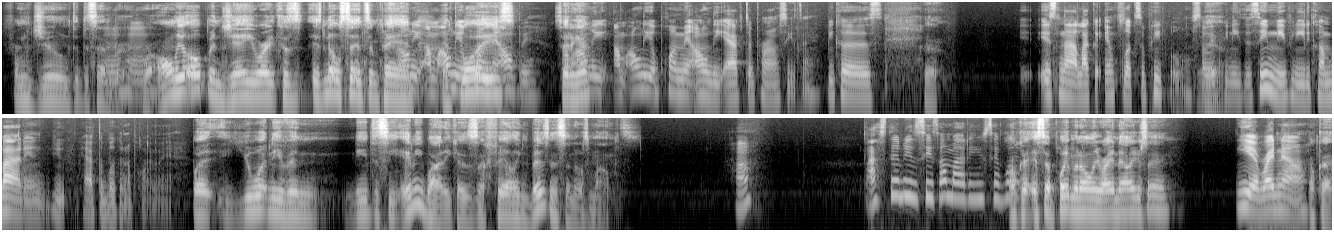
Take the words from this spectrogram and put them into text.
from June to December. Mm-hmm. We're only open January because there's no sense in paying Only, I'm only employees. appointment open. Say it I'm again. only I'm only appointment only after prom season because Yeah. it's not like an influx of people. So Yeah. if you need to see me, if you need to come by, then you have to book an appointment. But you wouldn't even need to see anybody because it's a failing business in those months. Huh? I still need to see somebody. You said what? Okay, it's appointment only right now, you're saying? Yeah, right now. Okay.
